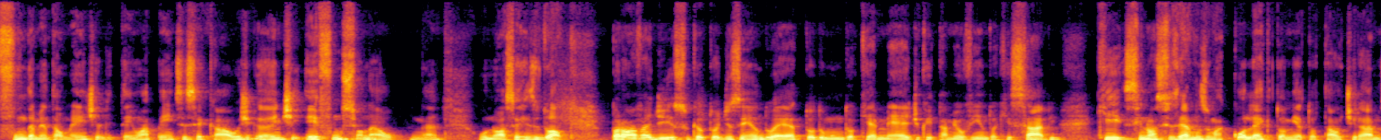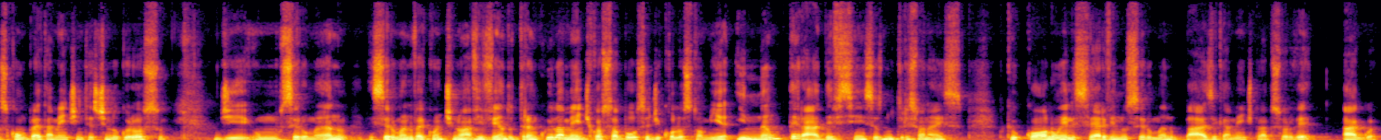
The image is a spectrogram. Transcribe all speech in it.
fundamentalmente, ele tem um apêndice secal gigante e funcional, né? O nosso é residual. Prova disso que eu estou dizendo é, todo mundo que é médico e está me ouvindo aqui sabe, que se nós fizermos uma colectomia total, tirarmos completamente intestino grosso de um ser humano, esse ser humano vai continuar vivendo tranquilamente com a sua bolsa de colostomia e não terá deficiências nutricionais, porque o cólon ele serve no ser humano basicamente para absorver água.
